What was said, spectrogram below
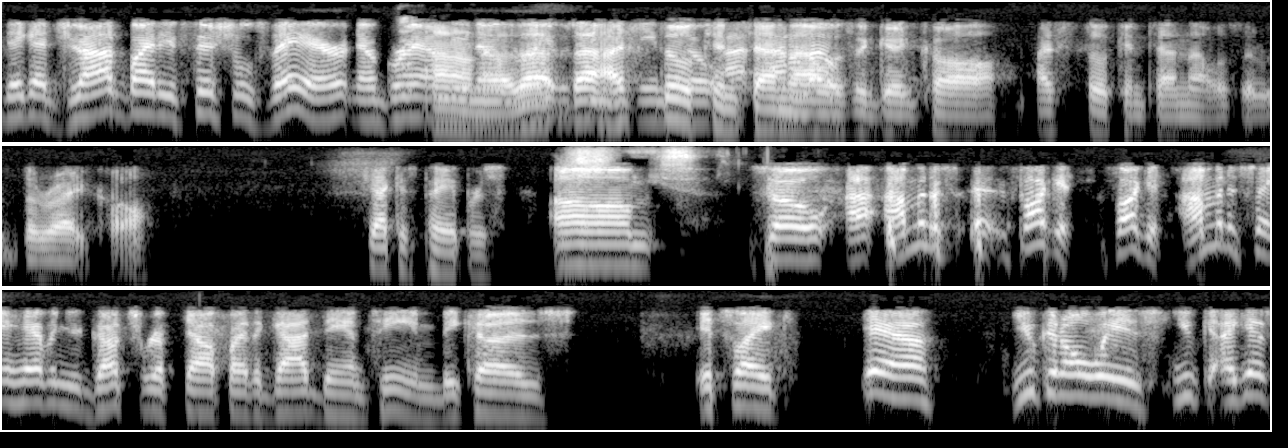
they got jobbed by the officials there. Now, Graham, I don't you know, know. That, that I season game, still so I- I contend that was a good call. I still contend that was the, the right call. check his papers. Um, so I, I'm gonna uh, fuck it, fuck it. I'm gonna say having your guts ripped out by the goddamn team because it's like, yeah, you can always, you I guess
